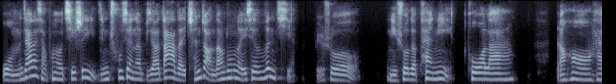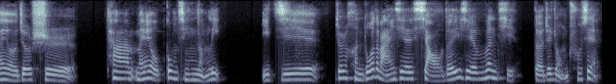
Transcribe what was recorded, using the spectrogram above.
我们家的小朋友其实已经出现了比较大的成长当中的一些问题，比如说你说的叛逆、拖拉。然后还有就是，他没有共情能力，以及就是很多的吧一些小的一些问题的这种出现，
